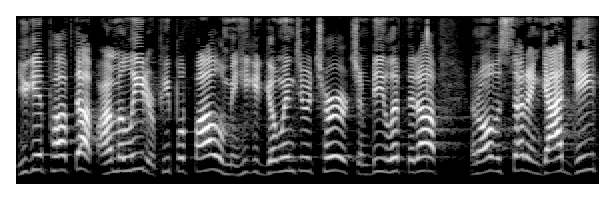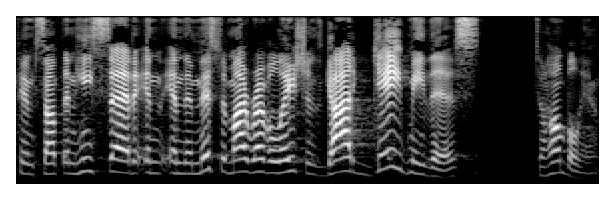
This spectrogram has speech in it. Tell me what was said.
You get puffed up. I'm a leader. People follow me. He could go into a church and be lifted up. And all of a sudden, God gave him something. He said, in, in the midst of my revelations, God gave me this to humble him,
